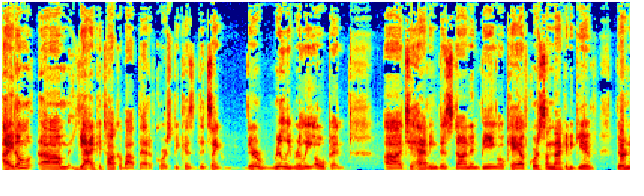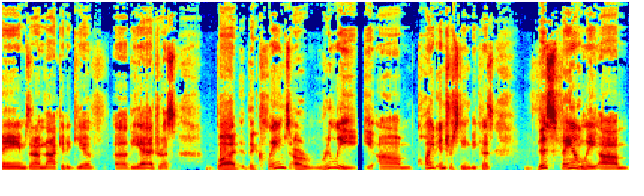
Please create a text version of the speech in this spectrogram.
I don't. Um, yeah, I could talk about that, of course, because it's like they're really, really open uh, to having this done and being okay. Of course, I'm not going to give their names and I'm not going to give uh, the address, but the claims are really um, quite interesting because this family, um,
